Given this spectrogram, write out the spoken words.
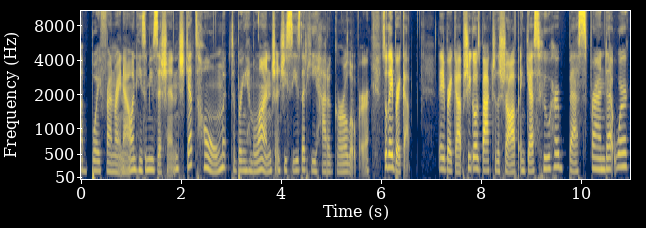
a boyfriend right now and he's a musician. She gets home to bring him lunch and she sees that he had a girl over. So they break up. They break up. She goes back to the shop and guess who her best friend at work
